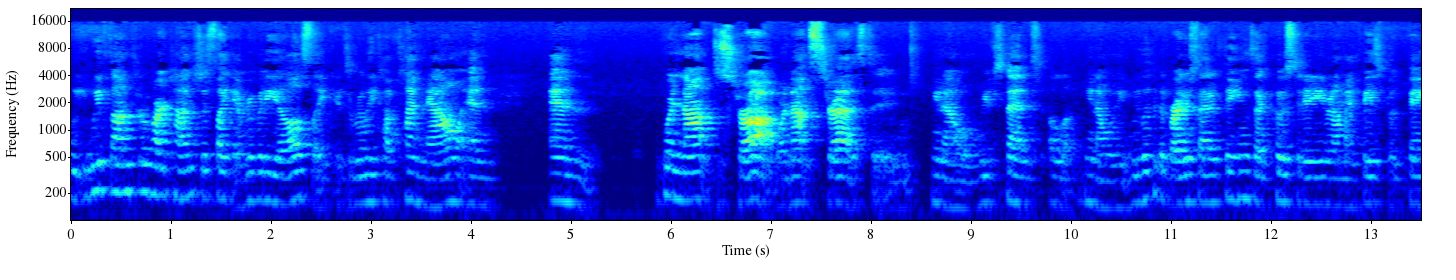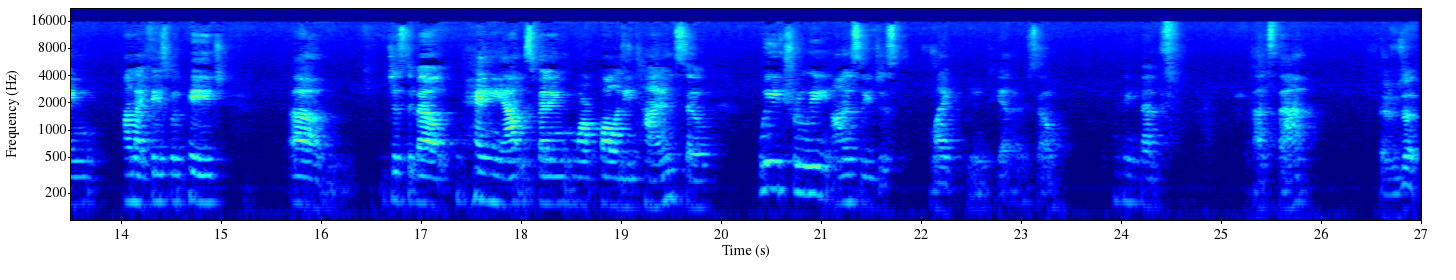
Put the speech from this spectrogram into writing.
we we've gone through hard times just like everybody else. Like it's a really tough time now, and and we're not distraught. We're not stressed. It- you know, we've spent a lot. You know, we, we look at the brighter side of things. I posted it even on my Facebook thing on my Facebook page. Um, just about hanging out and spending more quality time. So we truly, honestly, just like being together. So I think that's that's that. That was it.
